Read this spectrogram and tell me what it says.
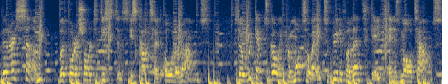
there are some, but for a short distance is scattered all around. So we kept going from motorway to beautiful landscapes and small towns.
